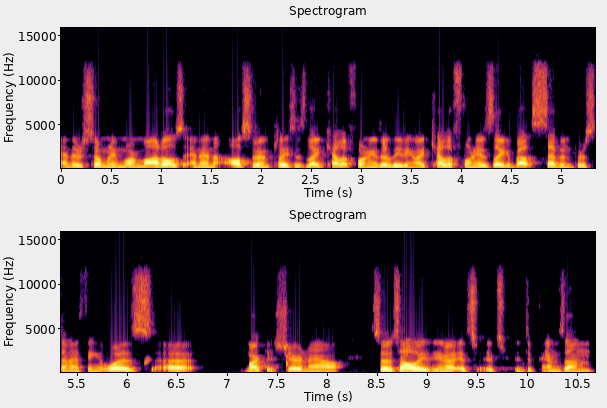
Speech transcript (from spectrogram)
and there's so many more models. And then also in places like California, they're leading. Like California is like about seven percent, I think it was. Uh, market share now. So it's always, you know, it's, it's, it depends on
